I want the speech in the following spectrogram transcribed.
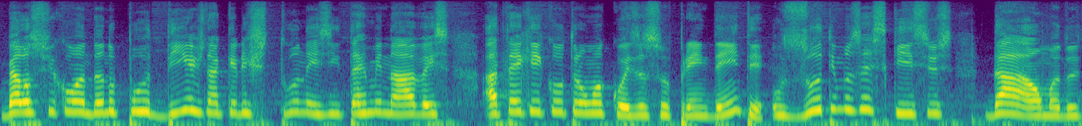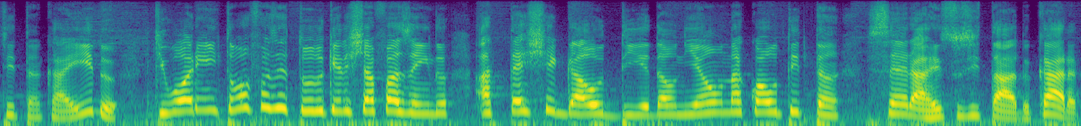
Belos ficou andando por dias naqueles túneis intermináveis até que encontrou uma coisa surpreendente, os últimos resquícios da alma do Titã caído, que o orientou a fazer tudo o que ele está fazendo até chegar o dia da união na qual o Titã será ressuscitado. Cara,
